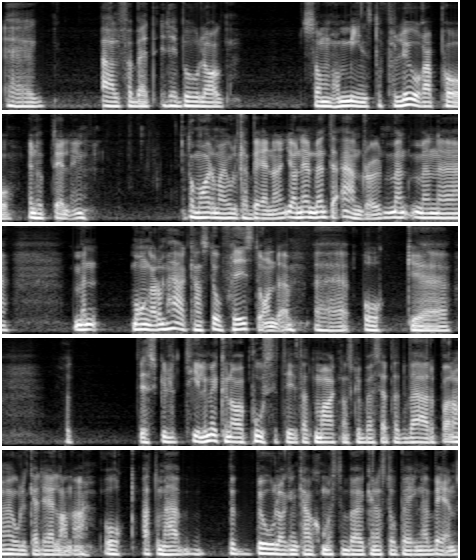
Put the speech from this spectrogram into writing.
eh, Alphabet är det bolag som har minst att förlora på en uppdelning. De har de här olika benen. Jag nämnde inte Android, men, men, eh, men många av de här kan stå fristående. Eh, och eh, det skulle till och med kunna vara positivt att marknaden skulle börja sätta ett värde på de här olika delarna och att de här bolagen kanske måste börja kunna stå på egna ben.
